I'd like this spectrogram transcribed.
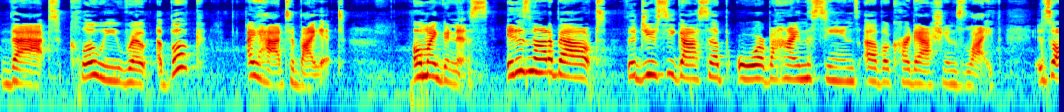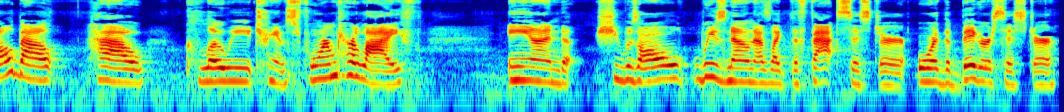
that Khloe wrote a book, I had to buy it. Oh my goodness. It is not about the juicy gossip or behind the scenes of a Kardashian's life. It's all about how Khloe transformed her life and she was always known as like the fat sister or the bigger sister.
